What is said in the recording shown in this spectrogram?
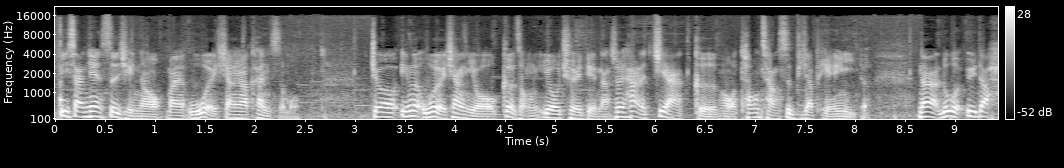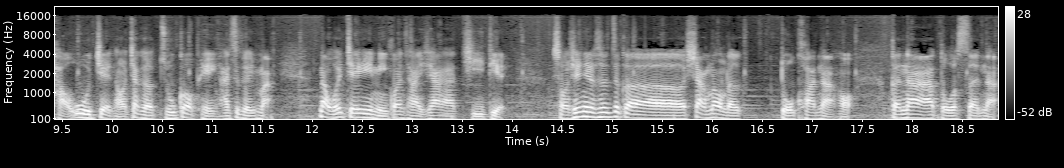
第三件事情哦，买无尾巷要看什么？就因为无尾巷有各种优缺点呐，所以它的价格哦通常是比较便宜的。那如果遇到好物件哦，价格足够便宜，还是可以买。那我会建议你观察一下几点，首先就是这个巷弄的多宽呐，吼，跟它多深呐。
